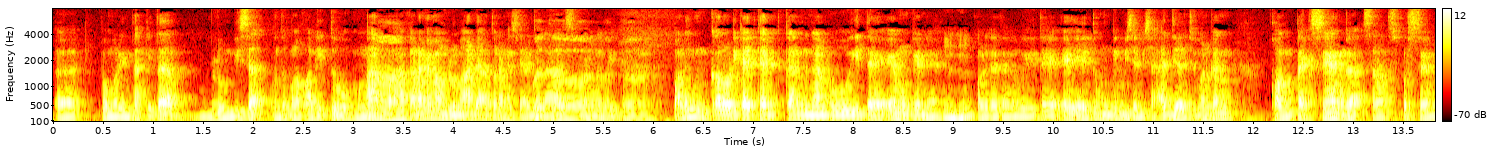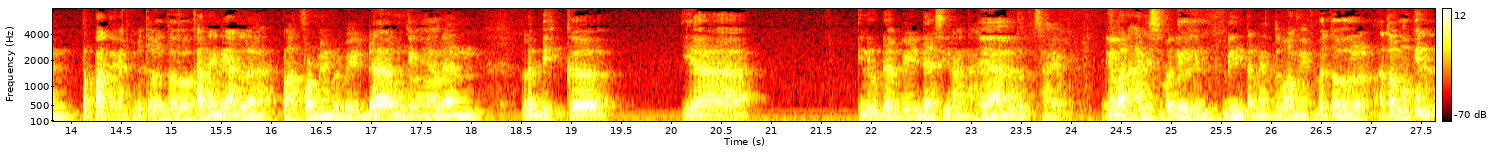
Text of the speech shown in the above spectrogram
eh, pemerintah kita belum bisa untuk melakukan itu mengapa karena memang belum ada aturannya secara jelas. Betul, kurang lebih betul. paling kalau dikait-kaitkan dengan UU ITE mungkin ya Mhm. kalau dikaitkan dengan UU ITE ya itu mungkin bisa-bisa aja cuman kan konteksnya nggak 100% tepat ya Betul. Betul. karena ini adalah platform yang berbeda mungkin ya dan lebih ke ya ini udah beda sih ranahnya Ya. menurut saya bukan hanya sebagai in- di internet doang ya Betul. Atau mungkin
